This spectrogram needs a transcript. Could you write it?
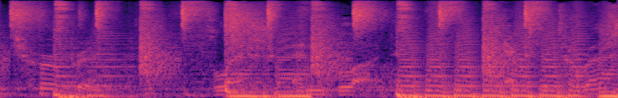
interpret flesh and blood, extraterrestrial.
